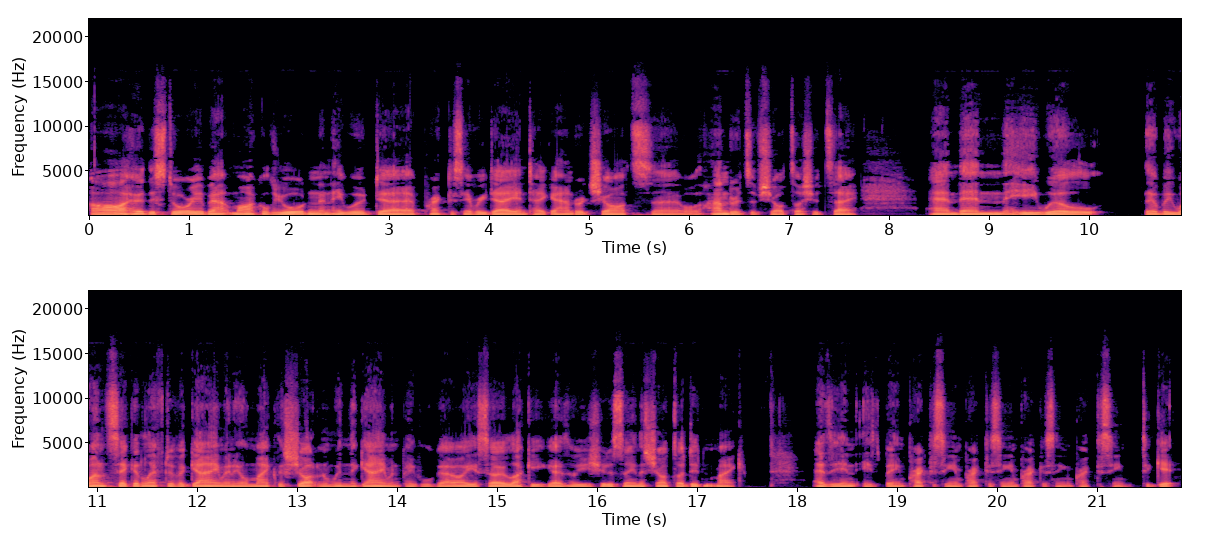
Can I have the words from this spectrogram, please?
Oh, I heard this story about Michael Jordan and he would uh, practice every day and take a hundred shots uh, or hundreds of shots, I should say. And then he will there'll be one second left of a game and he'll make the shot and win the game and people will go, Oh, you're so lucky. He goes, Oh, you should have seen the shots I didn't make. As in he's been practicing and practicing and practicing and practicing to get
